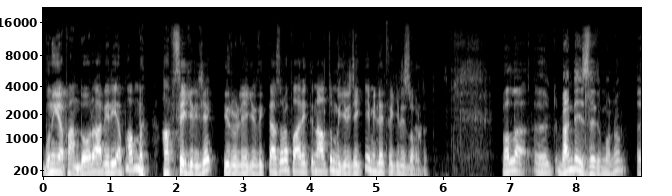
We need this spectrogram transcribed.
bunu yapan, doğru haberi yapan mı hapse girecek? Yürürlüğe girdikten sonra Fahrettin Altun mu girecek diye milletvekili sordu. Valla e, ben de izledim onu. E,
